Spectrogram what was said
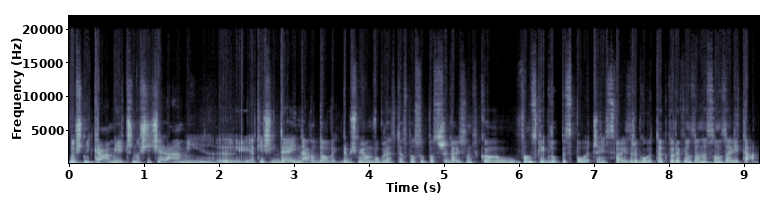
nośnikami czy nosicielami y, jakiejś idei narodowej, gdybyśmy ją w ogóle w ten sposób postrzegali, są tylko wąskie grupy społeczeństwa i z reguły te, które wiązane są z elitami.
